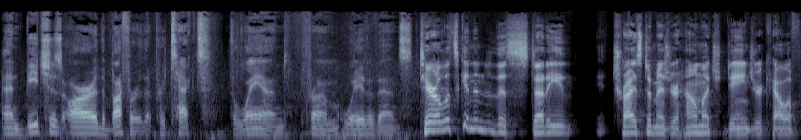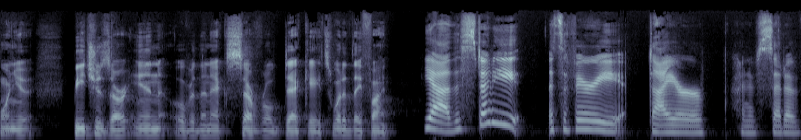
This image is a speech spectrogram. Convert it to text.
And beaches are the buffer that protect the land from wave events. Tara, let's get into this study. It tries to measure how much danger California beaches are in over the next several decades. What did they find? Yeah, the study, it's a very dire kind of set of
